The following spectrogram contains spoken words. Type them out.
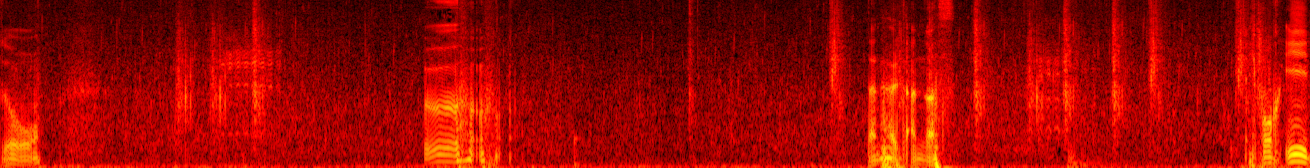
So. Dann halt anders. Ich brauche eh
